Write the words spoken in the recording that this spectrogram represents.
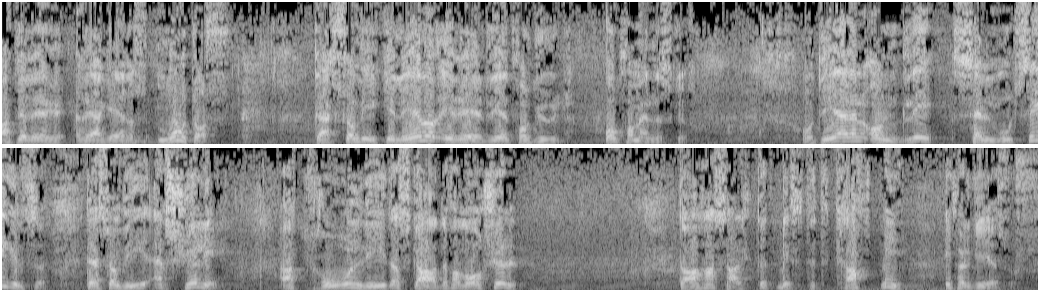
at det reageres mot oss dersom vi ikke lever i redelighet for Gud og for mennesker. Og det er en åndelig selvmotsigelse dersom vi er skyld i at troen lider skade for vår skyld. Da har saltet mistet kraften, ifølge Jesus.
